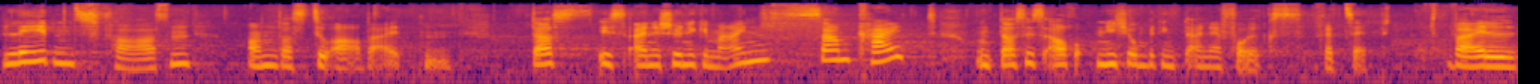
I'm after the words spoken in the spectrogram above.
Lebensphasen anders zu arbeiten. Das ist eine schöne Gemeinsamkeit und das ist auch nicht unbedingt ein Erfolgsrezept, weil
